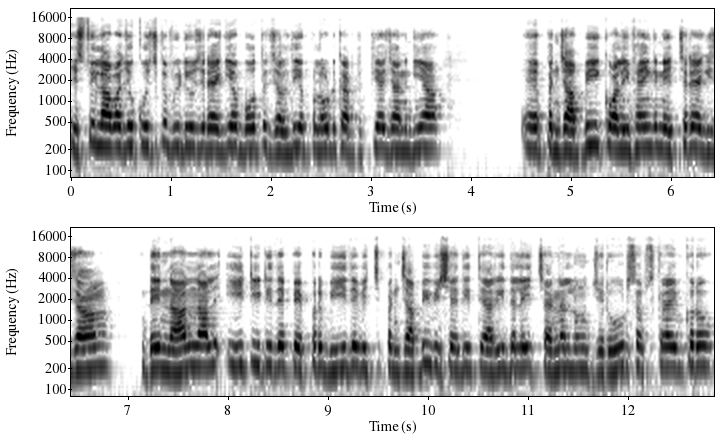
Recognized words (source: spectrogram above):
ਇਸ ਤੋਂ ਇਲਾਵਾ ਜੋ ਕੁਝ ਕੁ ਵੀਡੀਓਜ਼ ਰਹਿ ਗਈਆਂ ਬਹੁਤ ਜਲਦੀ ਅਪਲੋਡ ਕਰ ਦਿੱਤੀਆਂ ਜਾਣਗੀਆਂ। ਪੰਜਾਬੀ ਕੁਆਲੀਫਾਈਂਗ ਨੇਚਰ ਐਗਜ਼ਾਮ ਦੇ ਨਾਲ ਨਾਲ ETT ਦੇ ਪੇਪਰ B ਦੇ ਵਿੱਚ ਪੰਜਾਬੀ ਵਿਸ਼ੇ ਦੀ ਤਿਆਰੀ ਦੇ ਲਈ ਚੈਨਲ ਨੂੰ ਜਰੂਰ ਸਬਸਕ੍ਰਾਈਬ ਕਰੋ।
